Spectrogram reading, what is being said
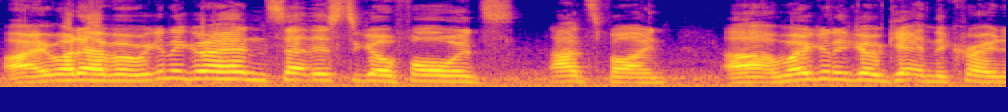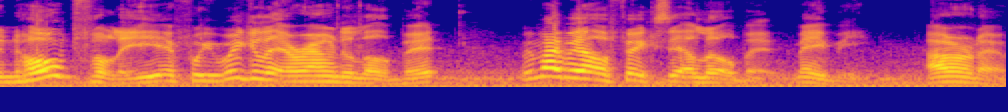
Alright, whatever. We're going to go ahead and set this to go forwards. That's fine. Uh, we're going to go get in the crane. And hopefully, if we wiggle it around a little bit, we might be able to fix it a little bit. Maybe. I don't know.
